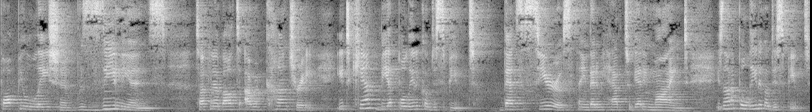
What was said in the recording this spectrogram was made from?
population, resilience, talking about our country. It can't be a political dispute. That's a serious thing that we have to get in mind. It's not a political dispute.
